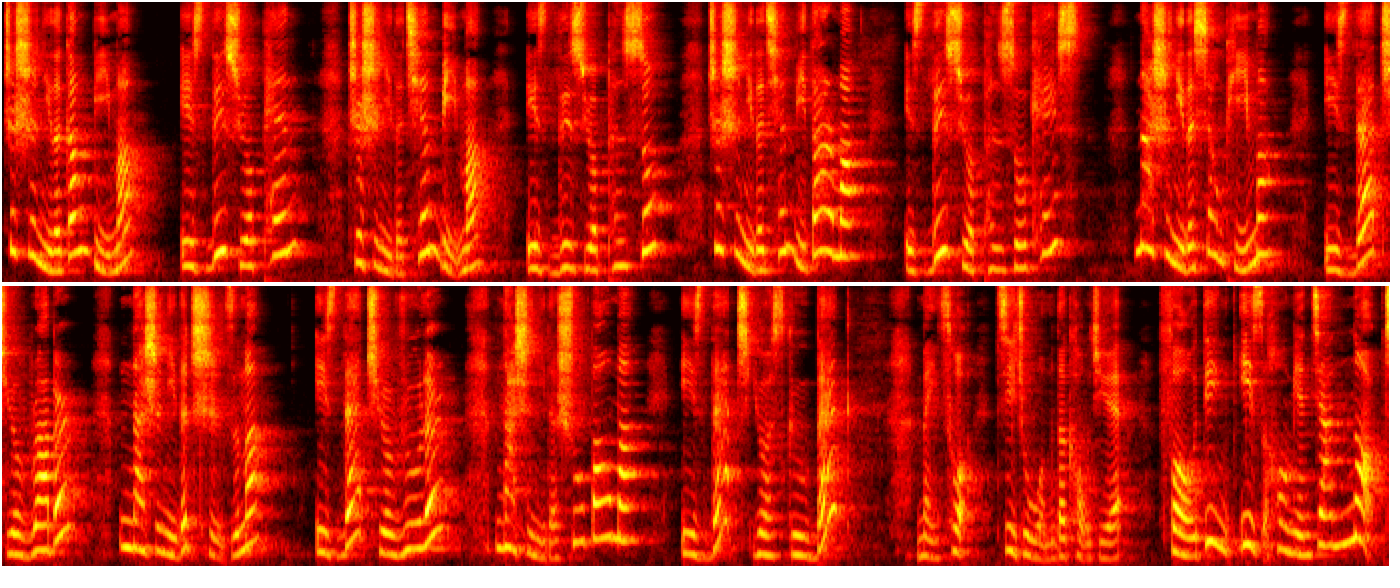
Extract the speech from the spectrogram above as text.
这是你的钢笔吗？Is this your pen? 这是你的铅笔吗？Is this your pencil？这是你的铅笔袋吗？Is this your pencil case？那是你的橡皮吗？Is that your rubber？那是你的尺子吗？Is that your ruler？那是你的书包吗？Is that your school bag？没错，记住我们的口诀： 否定 is 后面加 not，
